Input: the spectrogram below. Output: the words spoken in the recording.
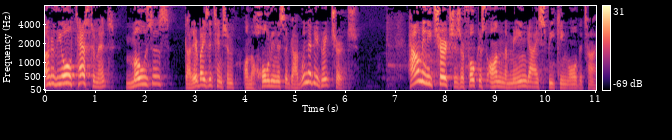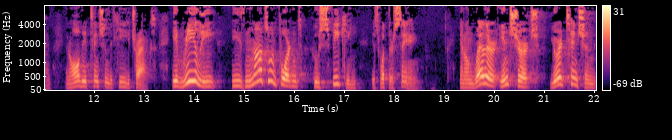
Under the Old Testament, Moses got everybody's attention on the holiness of God. Wouldn't that be a great church? How many churches are focused on the main guy speaking all the time and all the attention that he attracts? It really is not so important who's speaking, it's what they're saying. And on whether in church your attention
